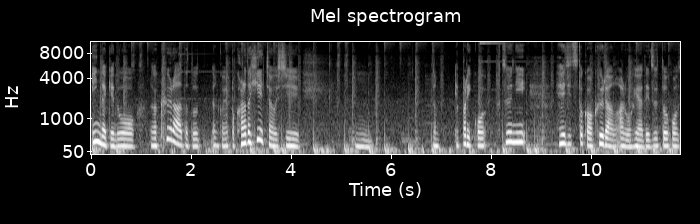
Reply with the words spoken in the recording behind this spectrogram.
いいんだけどなんかクーラーだとなんかやっぱ体冷えちゃうし、うん、やっぱりこう普通に平日とかはクーラーのあるお部屋でずっとこう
